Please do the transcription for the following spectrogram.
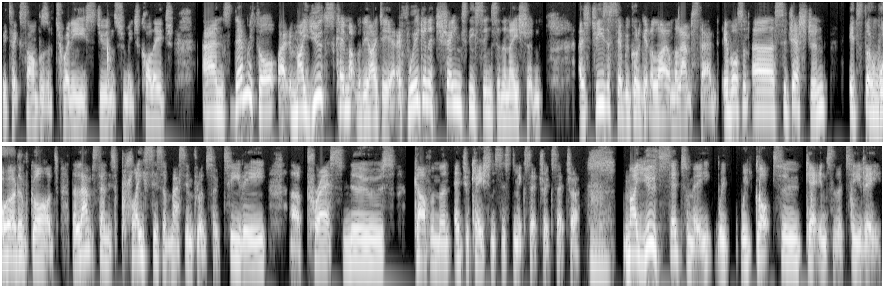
We take samples of twenty students from each college, and then we thought my youths came up with the idea: if we're going to change these things in the nation, as Jesus said, we've got to get the light on the lampstand. It wasn't a suggestion. It's the word of God. The lampstand is places of mass influence. So TV, uh, press, news, government, education system, etc., etc. Mm. My youth said to me, "We've we've got to get into the TV,"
